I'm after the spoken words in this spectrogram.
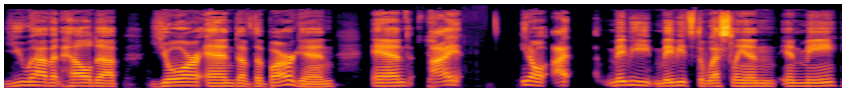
you haven't held up your end of the bargain. And. I, you know, I, maybe maybe it's the Wesleyan in me.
